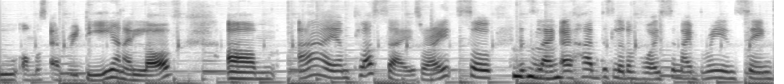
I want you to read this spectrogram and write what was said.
do almost every day and I love. Um, I am plus size, right? So it's Mhm. like I had this little voice in my brain saying,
